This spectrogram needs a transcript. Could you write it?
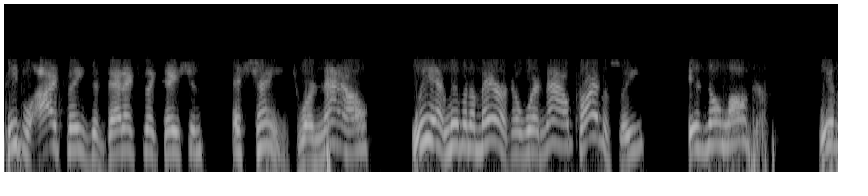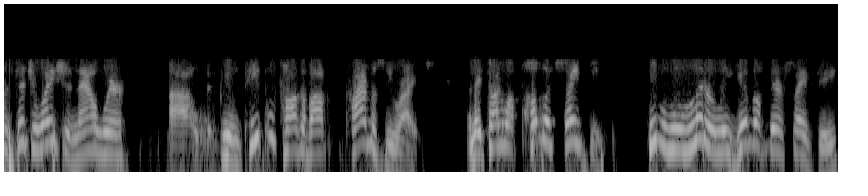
People, I think that that expectation has changed. Where now we live in America where now privacy is no longer. We have a situation now where uh, when people talk about privacy rights and they talk about public safety, people will literally give up their safety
